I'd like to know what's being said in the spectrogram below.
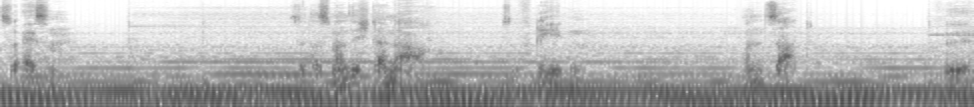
zu essen, so dass man sich danach zufrieden und satt fühlt.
